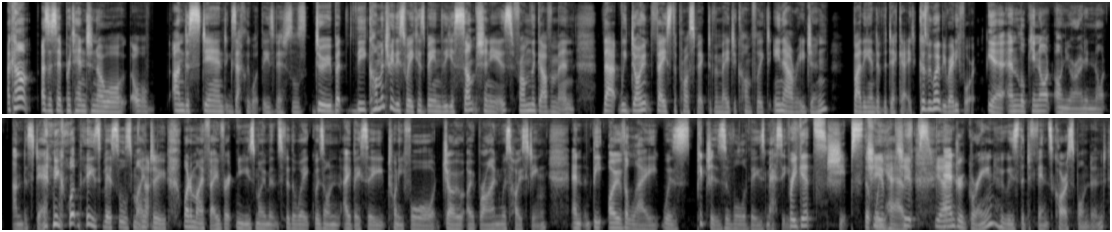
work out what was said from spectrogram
I can't, as I said, pretend to know or, or understand exactly what these vessels do, but the commentary this week has been the assumption is from the government that we don't face the prospect of a major conflict in our region by the end of the decade because we won't be ready for it. Yeah, and look, you're not on your own in not understanding what these vessels might No. do. One of my favourite news moments for the week was on ABC 24. Joe O'Brien was hosting, and the overlay was pictures of all of these massive Frigates. ships that we have. chips, yeah. Andrew Green, who is the defence correspondent,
